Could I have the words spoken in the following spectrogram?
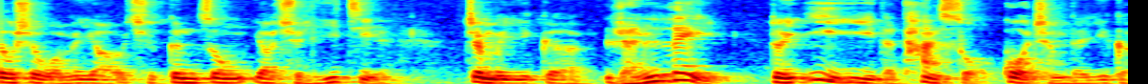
都是我们要去跟踪，要去理解。这么一个人类对意义的探索过程的一个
